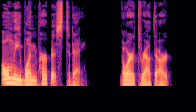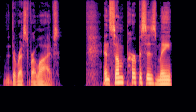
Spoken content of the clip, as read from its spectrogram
only one purpose today or throughout the, our, the rest of our lives. And some purposes may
